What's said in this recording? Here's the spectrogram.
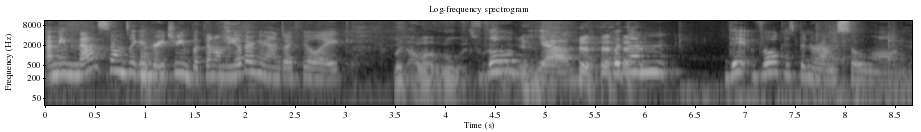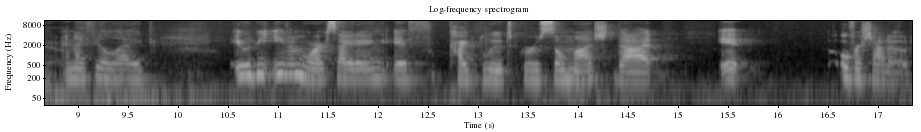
I mean, that sounds like a great dream, but then on the other hand, I feel like With our rules, for Vogue, sure. yeah. but then they, Vogue has been around so long, Yeah. and I feel like it would be even more exciting if Kaltblut grew so much that it overshadowed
